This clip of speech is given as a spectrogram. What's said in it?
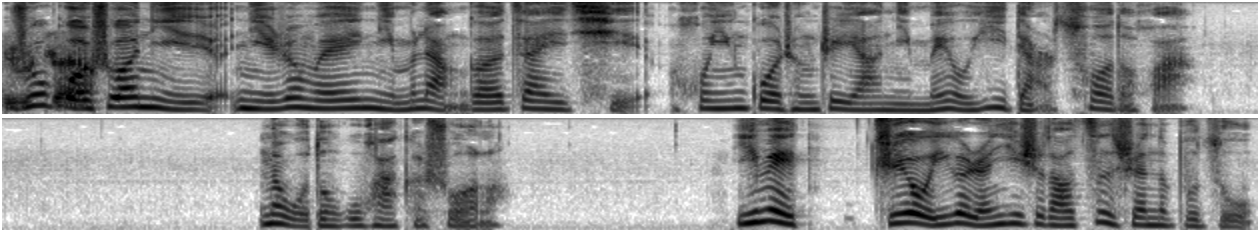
如果说你你认为你们两个在一起婚姻过成这样，你没有一点错的话，那我都无话可说了。因为只有一个人意识到自身的不足，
